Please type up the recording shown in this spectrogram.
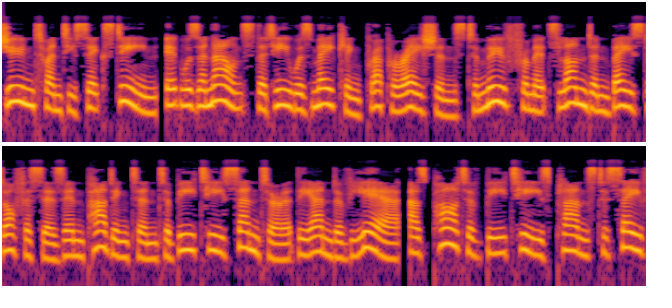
June 2016, it was announced that E was making preparations to move from its London-based offices in Paddington to BT Centre at the end of year, as part of BT's plans to save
